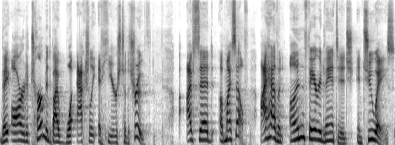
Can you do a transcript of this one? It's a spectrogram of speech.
They are determined by what actually adheres to the truth. I've said of myself, I have an unfair advantage in two ways.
